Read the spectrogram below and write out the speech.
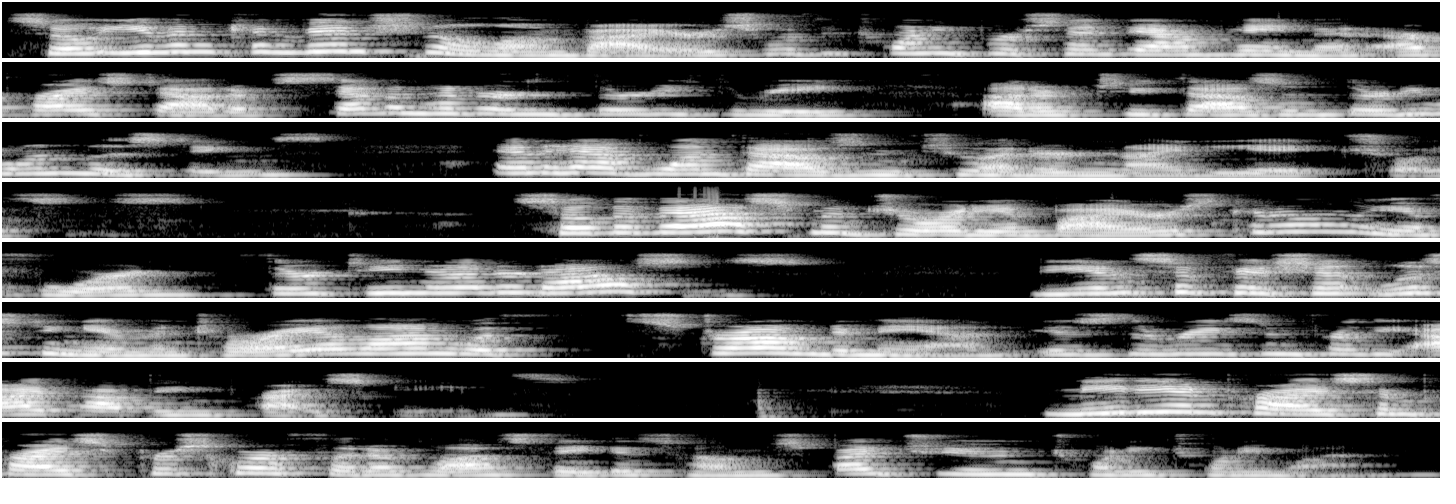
So even conventional loan buyers with a 20% down payment are priced out of 733 out of 2,031 listings and have 1,298 choices. So the vast majority of buyers can only afford 1,300 houses. The insufficient listing inventory, along with strong demand, is the reason for the eye popping price gains. Median price and price per square foot of Las Vegas homes by June 2021.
